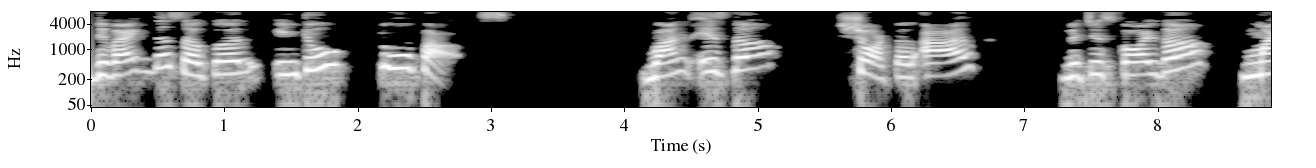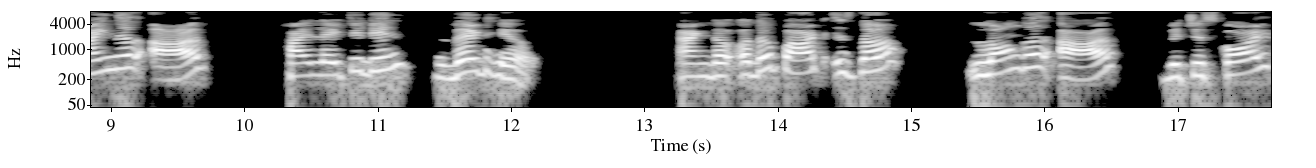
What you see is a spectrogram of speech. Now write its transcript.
divide the circle into two parts. One is the shorter arc which is called the minor arc highlighted in red here. And the other part is the longer arc which is called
